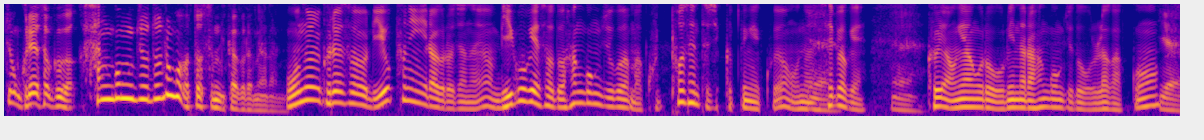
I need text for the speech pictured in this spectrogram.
좀 그래서 그 항공주들은 어떻습니까 그러면은? 오늘 그래서 리오프닝이라 그러잖아요. 미국에서도 항공주가 막 9%씩 급등했고요. 오늘 예. 새벽에 예. 그 영향으로 우리나라 항공주도 올라갔고 예.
